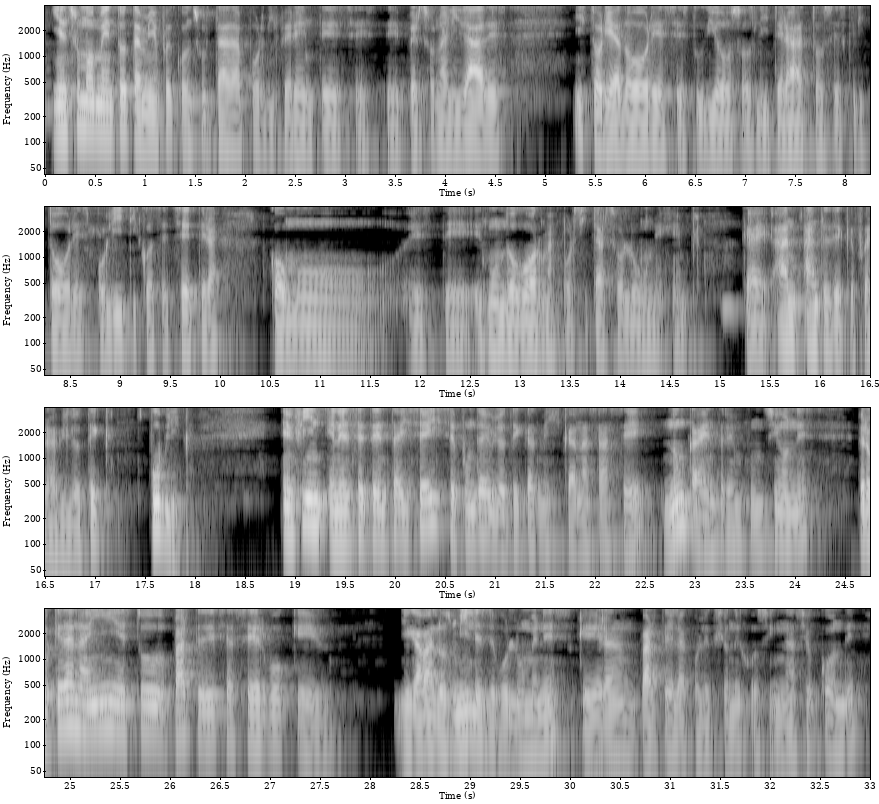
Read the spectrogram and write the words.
Y en su momento también fue consultada por diferentes este, personalidades, historiadores, estudiosos, literatos, escritores, políticos, etcétera, como este, Edmundo Gorma, por citar solo un ejemplo, que, antes de que fuera biblioteca En fin, en el 76 se funda Bibliotecas Mexicanas AC, nunca entra en funciones, pero quedan ahí esto parte de ese acervo que llegaba a los miles de volúmenes que eran parte de la colección de José Ignacio Conde.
